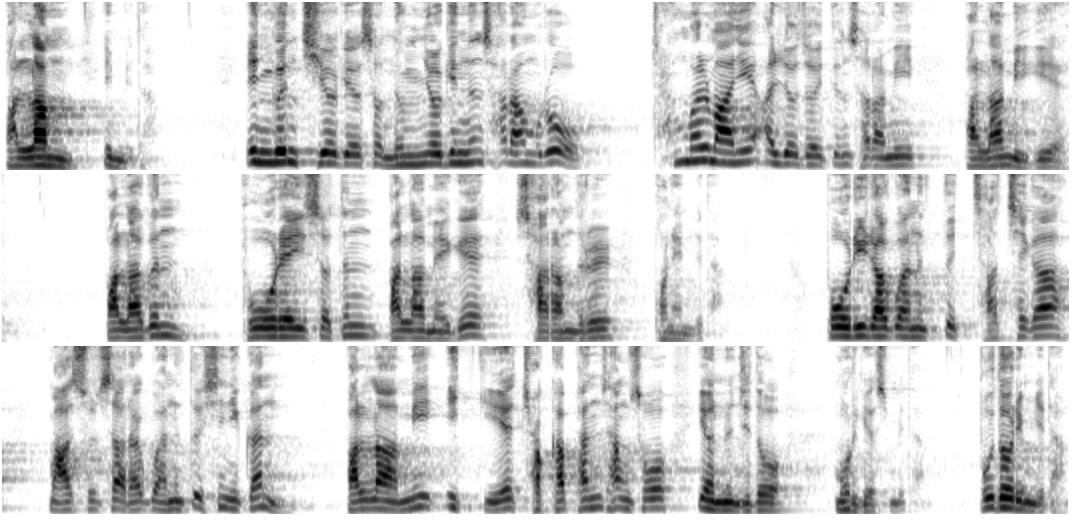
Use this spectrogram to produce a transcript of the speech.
발람입니다. 인근 지역에서 능력 있는 사람으로 정말 많이 알려져 있던 사람이 발람이기에 발락은 볼에 있었던 발람에게 사람들을 보냅니다. 볼이라고 하는 뜻 자체가 마술사라고 하는 뜻이니까 발람이 있기에 적합한 장소였는지도 모르겠습니다. 부돌입니다.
